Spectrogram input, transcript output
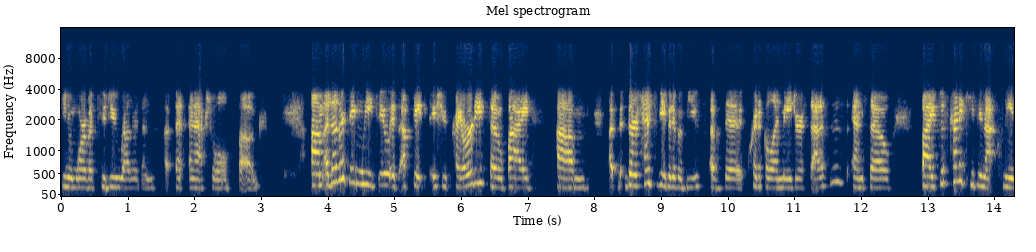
you know, more of a to-do rather than a, an actual bug. Um, another thing we do is update issue priority. So by, um, uh, there tends to be a bit of abuse of the critical and major statuses. And so by just kind of keeping that clean,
